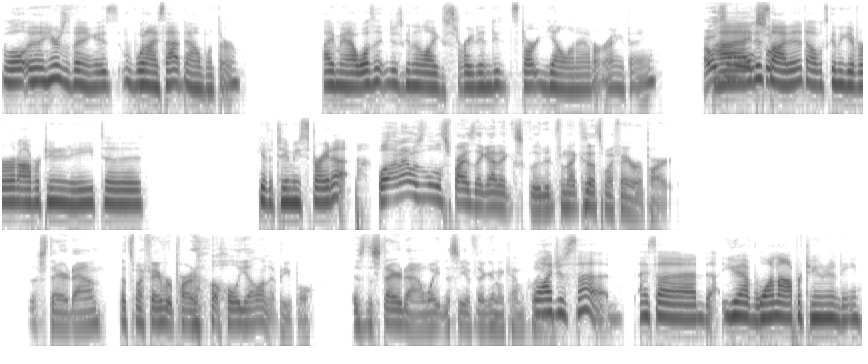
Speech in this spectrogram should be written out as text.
Well, and here's the thing: is when I sat down with her, I mean, I wasn't just gonna like straight into start yelling at her or anything. I I su- decided I was gonna give her an opportunity to give it to me straight up. well, and I was a little surprised I got excluded from that because that's my favorite part. The stare down. That's my favorite part of the whole yelling at people. Is the stare down, waiting to see if they're going to come clean. Well, I just said, I said, you have one opportunity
